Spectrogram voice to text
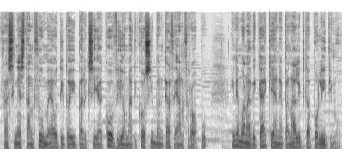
θα συναισθανθούμε ότι το υπαρξιακό βιωματικό σύμπαν κάθε ανθρώπου είναι μοναδικά και ανεπανάληπτα πολύτιμο.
